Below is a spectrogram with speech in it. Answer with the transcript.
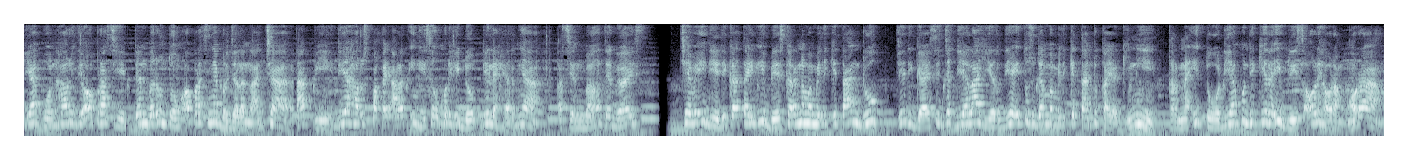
Dia pun harus dioperasi dan beruntung operasinya berjalan lancar. Tapi dia harus pakai alat ini seumur hidup di lehernya. Kasian banget ya guys. Cewek ini dikatain iblis karena memiliki tanduk. Jadi guys, sejak dia lahir, dia itu sudah memiliki tanduk kayak gini. Karena itu, dia pun dikira iblis oleh orang-orang.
